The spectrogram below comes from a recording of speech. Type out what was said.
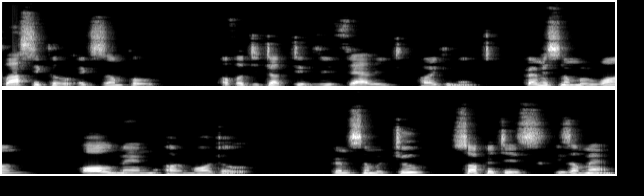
classical example of a deductively valid argument. Premise number one all men are mortal. Premise number two Socrates is a man.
